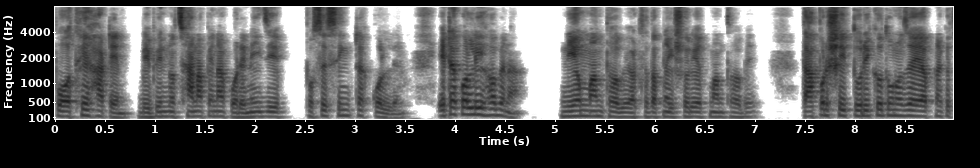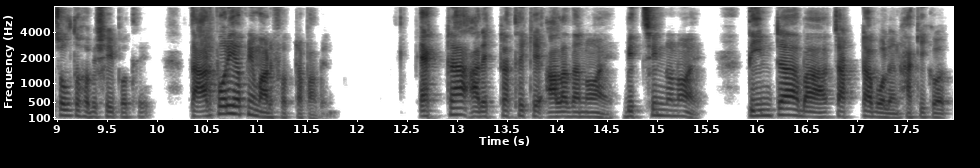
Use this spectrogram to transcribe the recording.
পথে হাঁটেন, বিভিন্ন ছানাপেনা করেন, এই যে প্রসেসিংটা করলেন, এটা করলেই হবে না। নিয়ম মানতে হবে, অর্থাৎ আপনাকে শরীয়ত মানতে হবে। তারপর সেই তরিকত অনুযায়ী আপনাকে চলতে হবে সেই পথে। তারপরেই আপনি মারিফতটা পাবেন। একটা আরেকটা থেকে আলাদা নয়, বিচ্ছিন্ন নয়। তিনটা বা চারটা বলেন হাকিকত,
